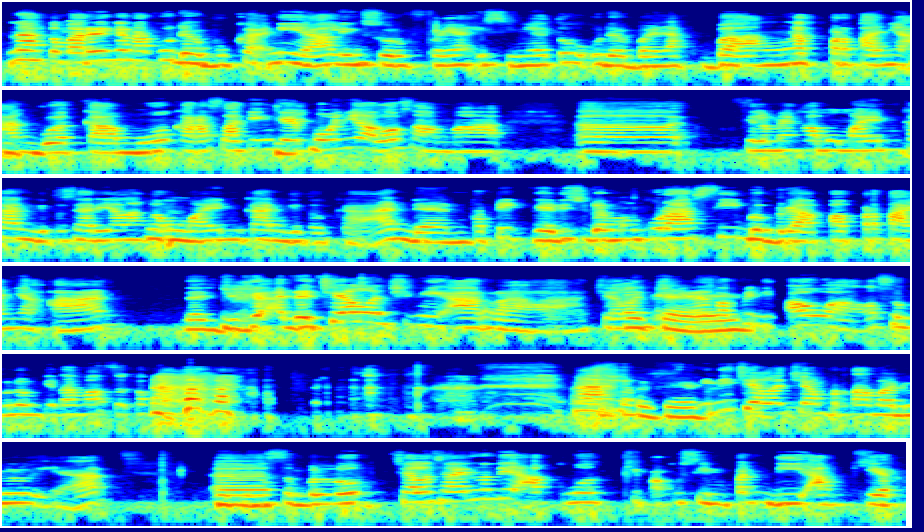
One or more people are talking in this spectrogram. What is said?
Nah kemarin kan aku udah buka nih ya link survei yang isinya tuh udah banyak banget pertanyaan buat kamu karena saking keponya lo sama uh, film yang kamu mainkan gitu, serial yang kamu mainkan gitu kan. Dan tapi Gadis sudah mengkurasi beberapa pertanyaan dan juga ada challenge nih Ara. Challenge-nya okay. tapi di awal sebelum kita masuk ke pertanyaan. nah, okay. ini challenge yang pertama dulu ya. Uh, sebelum challenge lain nanti aku keep aku simpen di akhir.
